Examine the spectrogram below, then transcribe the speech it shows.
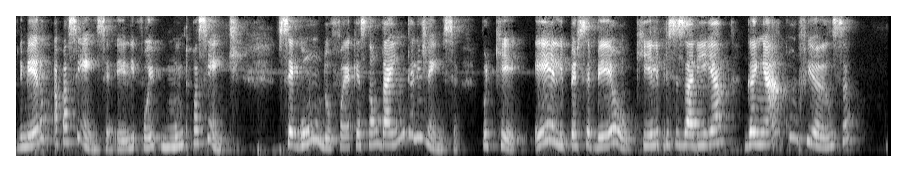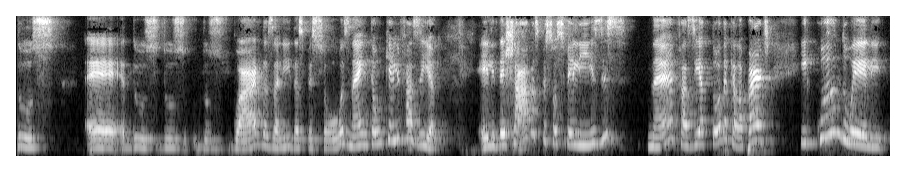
Primeiro, a paciência. Ele foi muito paciente. Segundo, foi a questão da inteligência, Porque ele percebeu que ele precisaria ganhar confiança dos, é, dos, dos, dos guardas ali, das pessoas, né? Então, o que ele fazia? Ele deixava as pessoas felizes, né? Fazia toda aquela parte, e quando ele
